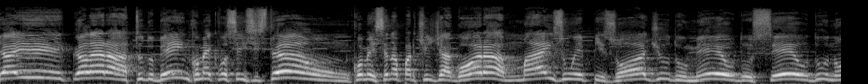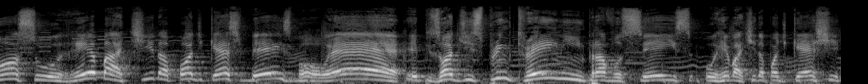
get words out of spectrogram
E aí, galera, tudo bem? Como é que vocês estão? Começando a partir de agora mais um episódio do meu, do seu, do nosso Rebatida Podcast Baseball. É, episódio de Spring Training para vocês, o Rebatida Podcast,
